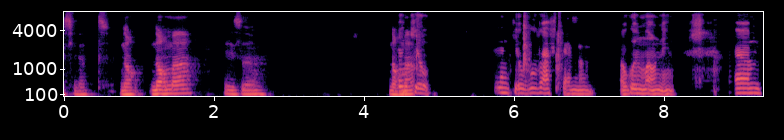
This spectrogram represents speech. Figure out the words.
see that no, Norma is uh, Norma. Thank you. Thank you. Good afternoon or good morning. Um,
